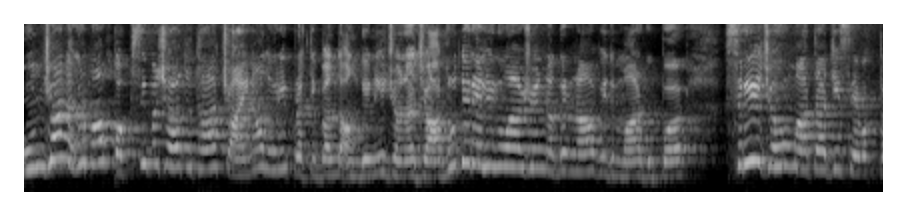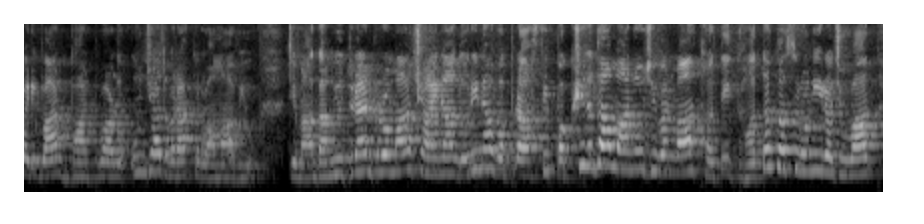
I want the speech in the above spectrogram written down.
ઊંઝા નગરમાં પક્ષી બચાવ તથા ચાઇના દોરી પ્રતિબંધ અંગેની જનજાગૃતિ રેલીનું આયોજન નગરના વિવિધ માર્ગ ઉપર શ્રી જહુ માતાજી સેવક પરિવાર ભાટવાડો ઊંઝા દ્વારા કરવામાં આવ્યું, જેમાં આગામી ઉત્તરાયણ પર્વમાં ચાઇના દોરીના વપરાશથી પક્ષી તથા માનવ જીવનમાં થતી ઘાતક અસરોની રજૂઆત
